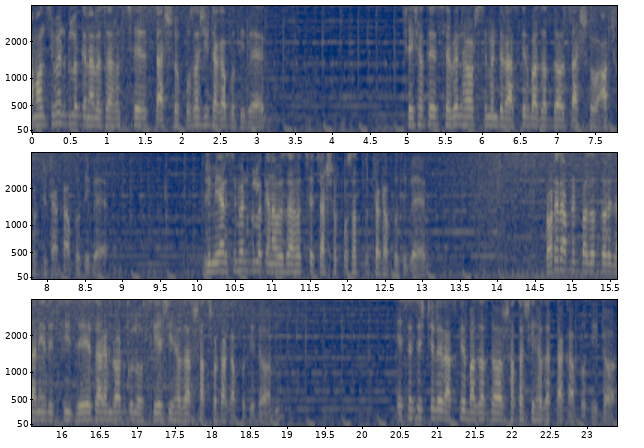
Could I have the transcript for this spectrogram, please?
আমান সিমেন্টগুলো কেনা বেচা হচ্ছে চারশো পঁচাশি টাকা প্রতি ব্যাগ। সেই সাথে সেভেন হাউস সিমেন্টের আজকের বাজার দর চারশো আটষট্টি টাকা প্রতি ব্যাগ। প্রিমিয়ার সিমেন্টগুলো কেনা বেচা হচ্ছে চারশো পঁচাত্তর টাকা প্রতি ব্যাগ। রডের আপডেট বাজার দরে জানিয়ে দিচ্ছি যে এস আর এম রডগুলো ছিয়াশি হাজার সাতশো টাকা প্রতি টন। এস এসএস স্টিলের আজকের বাজার দর সাতাশি হাজার টাকা প্রতি টন।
